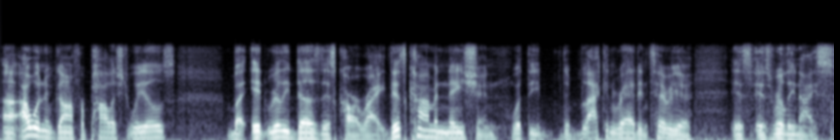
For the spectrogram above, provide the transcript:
uh, I wouldn't have gone for polished wheels, but it really does this car right. This combination with the the black and red interior is is really nice.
